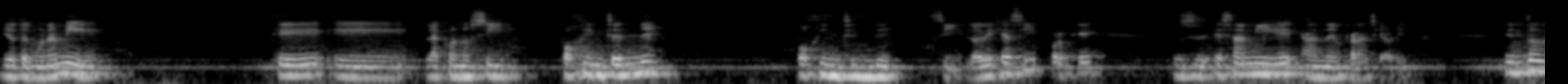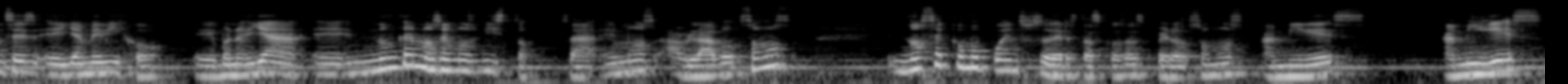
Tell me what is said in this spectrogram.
yo tengo una amiga que eh, la conocí por internet. Por internet. Sí, lo dije así porque pues, esa amiga anda en Francia ahorita. Entonces ella me dijo, eh, bueno, ella nunca nos hemos visto, o sea, hemos hablado, somos, no sé cómo pueden suceder estas cosas, pero somos amigues, amigues,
